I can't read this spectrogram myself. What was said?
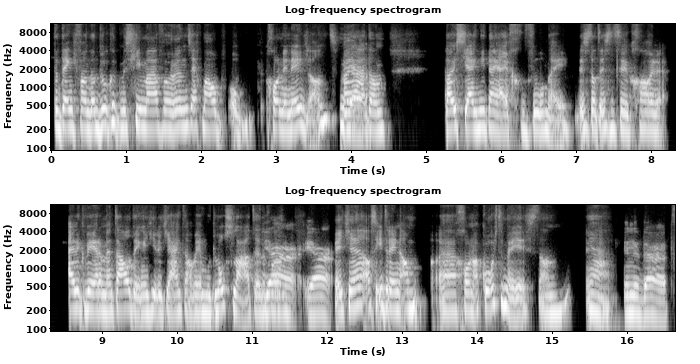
Dan denk je van, dan doe ik het misschien maar voor hun, zeg maar, op, op, gewoon in Nederland. Maar ja. Ja. dan luister je eigenlijk niet naar je eigen gevoel mee. Dus dat is natuurlijk gewoon eigenlijk weer een mentaal dingetje dat je eigenlijk dan weer moet loslaten. En gewoon, ja, ja, weet je, als iedereen am- eh, gewoon akkoord ermee is, dan ja. inderdaad.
